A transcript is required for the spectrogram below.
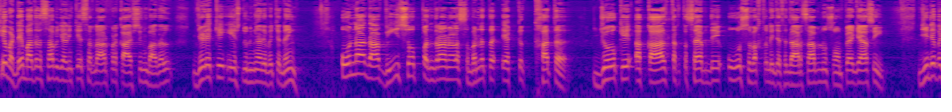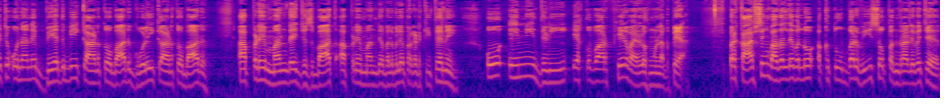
ਕਿ ਵੱਡੇ ਬਾਦਲ ਸਾਹਿਬ ਯਾਨੀ ਕਿ ਸਰਦਾਰ ਪ੍ਰਕਾਸ਼ ਸਿੰਘ ਬਾਦਲ ਜਿਹੜੇ ਕਿ ਇਸ ਦੁਨੀਆ ਦੇ ਵਿੱਚ ਨਹੀਂ ਉਹਨਾਂ ਦਾ 2015 ਨਾਲ ਸੰਬੰਧਿਤ ਇੱਕ ਖਤ ਜੋ ਕਿ ਅਕਾਲ ਤਖਤ ਸਾਹਿਬ ਦੇ ਉਸ ਵਕਤ ਦੇ ਜਥੇਦਾਰ ਸਾਹਿਬ ਨੂੰ ਸੌਂਪਿਆ ਗਿਆ ਸੀ, ਜਿਹਦੇ ਵਿੱਚ ਉਹਨਾਂ ਨੇ ਬੇਅਦਬੀ ਕਾਂਡ ਤੋਂ ਬਾਅਦ, ਗੋਲੀ ਕਾਂਡ ਤੋਂ ਬਾਅਦ ਆਪਣੇ ਮਨ ਦੇ ਜਜ਼ਬਾਤ, ਆਪਣੇ ਮਨ ਦੇ ਬਲਬਲੇ ਪ੍ਰਗਟ ਕੀਤੇ ਨੇ। ਉਹ ਇੰਨੀ ਦਿਨੀ ਇੱਕ ਵਾਰ ਫੇਰ ਵਾਇਰਲ ਹੋਣ ਲੱਗ ਪਿਆ। ਪ੍ਰਕਾਸ਼ ਸਿੰਘ ਬਾਦਲ ਦੇ ਵੱਲੋਂ ਅਕਤੂਬਰ 2015 ਦੇ ਵਿੱਚ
